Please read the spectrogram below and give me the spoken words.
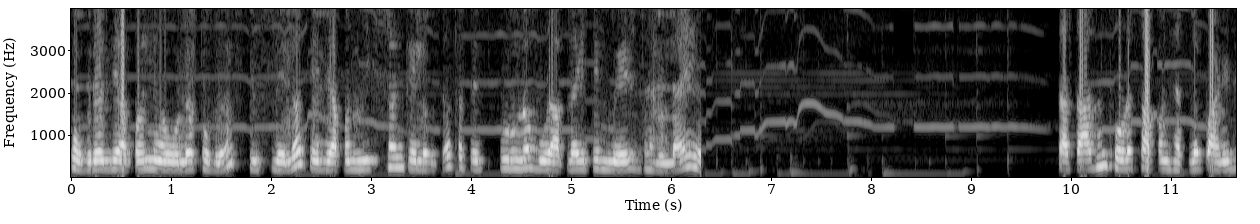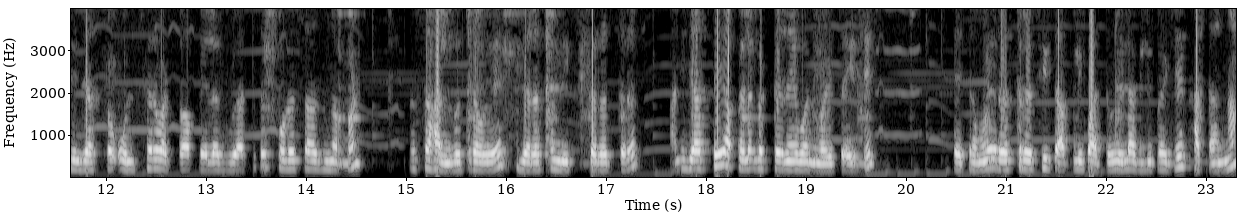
खोबरं जे आपण ओलं खोबरं पिसलेलं ते जे आपण मिश्रण केलं होतं तर ते पूर्ण गुळ आपला इथे मेल्ट झालेला आहे. आता अजून थोडस आपण ह्यातलं पाणी जे जास्त ओलसर वाटतं आपल्याला गुळाचं तर थोडस अजून आपण असं हलवत राहूया. जरासं मिक्स करत करत आणि जास्तही आपल्याला घट्ट नाही बनवायचं इथे त्याच्यामुळे रसरसीत आपली पातळी लागली पाहिजे खाताना.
